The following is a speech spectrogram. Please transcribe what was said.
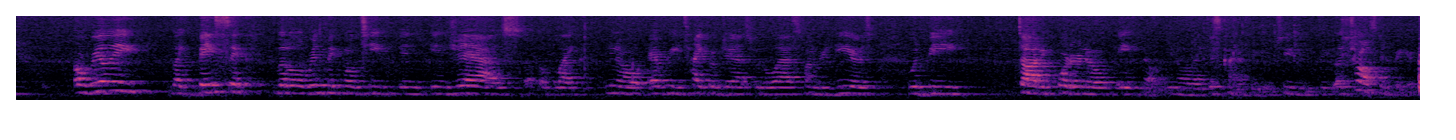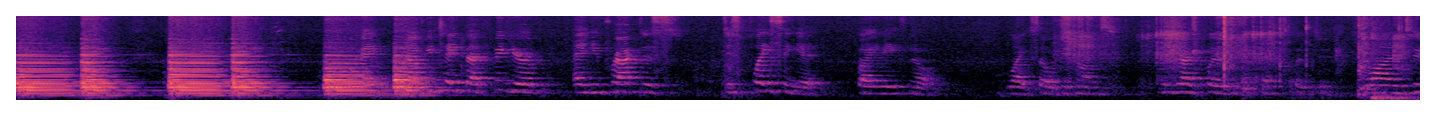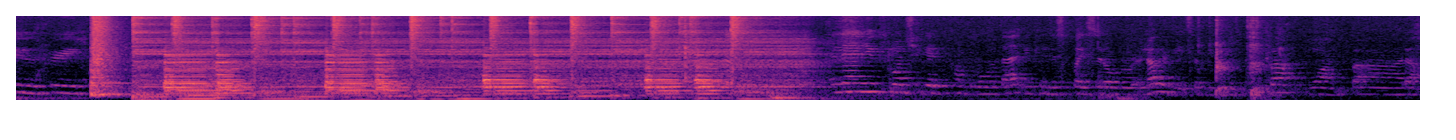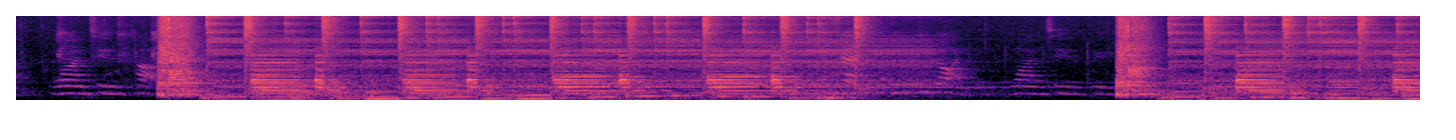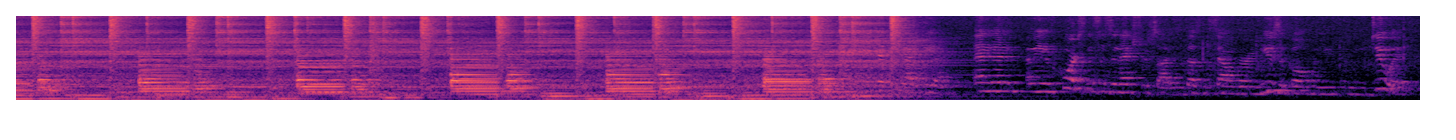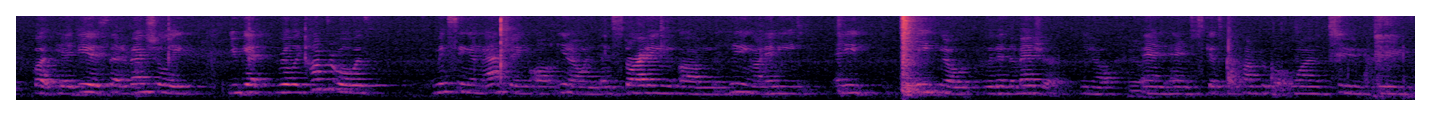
a really like basic little rhythmic motif in, in jazz, of like, you know, every type of jazz for the last hundred years would be dotted quarter note, eighth note, you know, like this kind of figure, two, three, like Charleston figure. Okay, now if you take that figure and you practice displacing it by an eighth note, like so it becomes, you guys play me, okay, play the two. One, two, three, and that, you can displace it over another beat. So you do ba, one, ba, da, one, two, top. Exercise. It doesn't sound very musical when you, when you do it, but the idea is that eventually you get really comfortable with mixing and matching, all, you know, and, and starting um, and hitting on any any eighth note within the measure, you know, Yeah. and, and just gets more comfortable. One, two, three,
